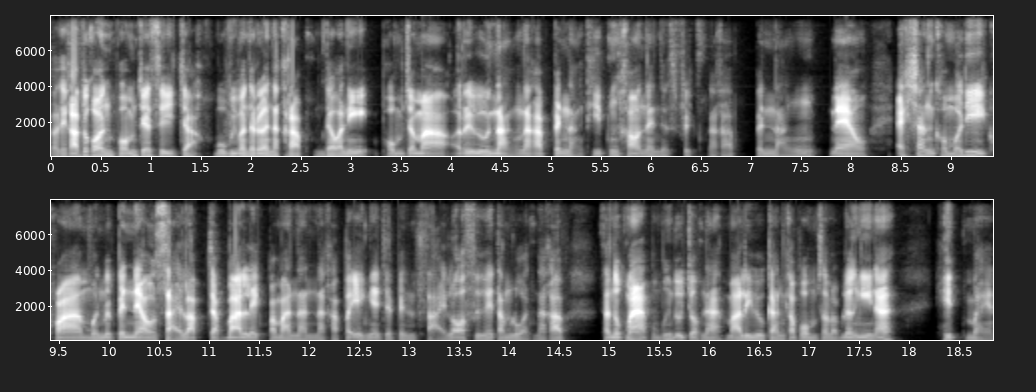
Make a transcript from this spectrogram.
สวัสดีครับทุกคนผมเจสซี่จาก Movie Wanderer นะครับ เดี๋ยววันนี้ผมจะมารีวิวหนังนะครับ เป็นหนังที่เพิ่งเข้าใน Netflix นะครับ เป็นหนังแนวแอคชั่นคอมเมดี้ครามเหมือนมันเป็นแนวสายลับจากบ้านเล็กประมาณนั้นนะครับ พระเอกเนี่ยจะเป็นสายล่อซื้อให้ตำรวจนะครับ สนุกมากผมเพิ่งดูจบนะ มารีวิวกันครับผมสำหรับเรื่องนี้นะ Hitman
